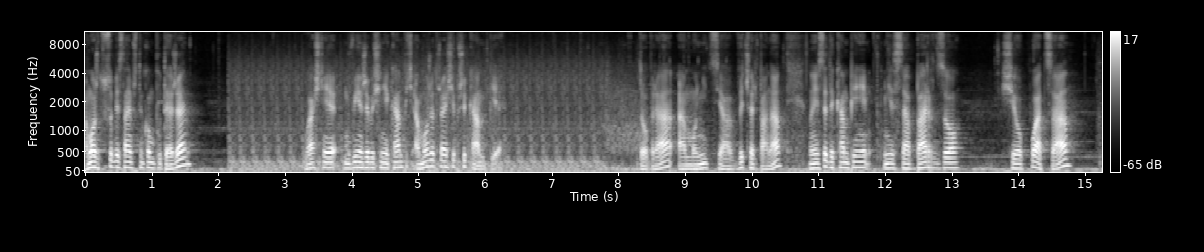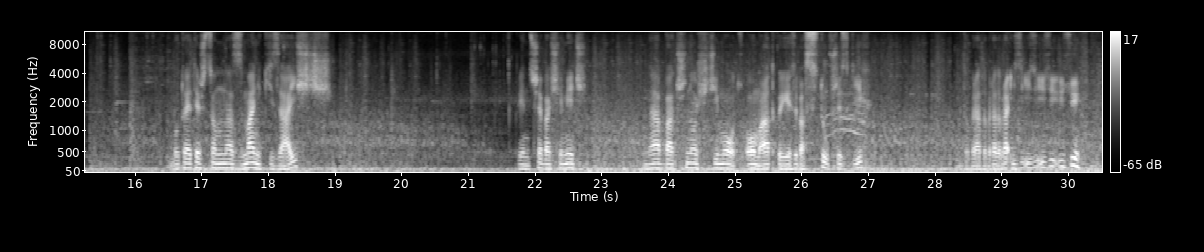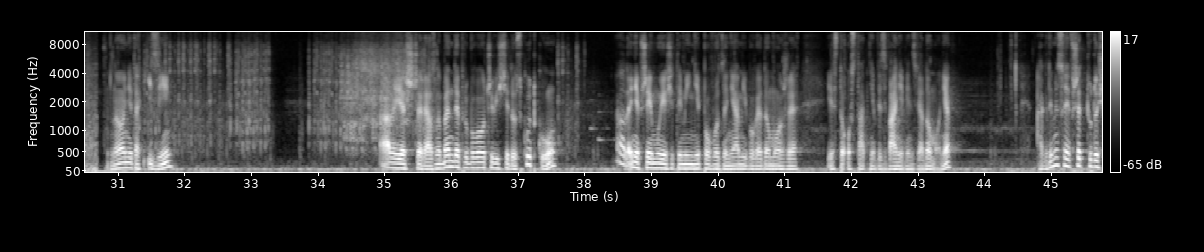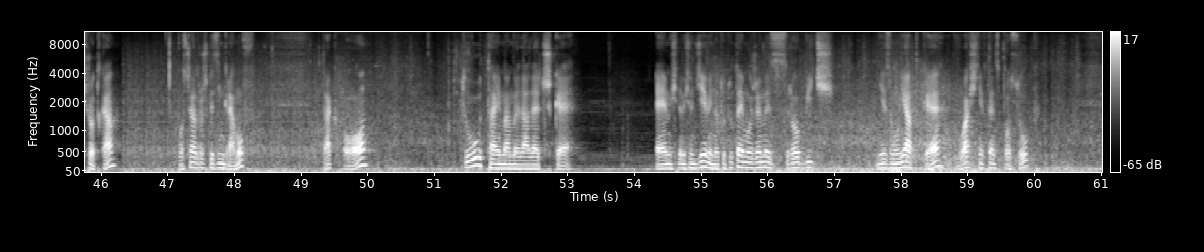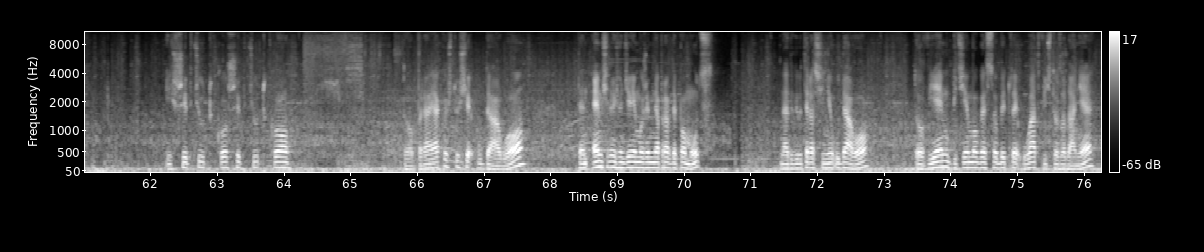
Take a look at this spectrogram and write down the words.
A może tu sobie stanę przy tym komputerze? Właśnie mówiłem, żeby się nie kampić, a może trochę się przykampię. Dobra, amunicja wyczerpana. No niestety kampienie nie za bardzo się opłaca. Bo tutaj też chcą na zmańki zajść. Więc trzeba się mieć na baczności moc. O matko, jest chyba stu wszystkich. Dobra, dobra, dobra. Easy, easy, easy, easy. No, nie tak easy. Ale jeszcze raz, no będę próbował oczywiście do skutku, ale nie przejmuję się tymi niepowodzeniami, bo wiadomo, że jest to ostatnie wyzwanie, więc wiadomo, nie? A gdybym sobie wszedł tu do środka, postrzelał troszkę z ingramów, tak o, tutaj mamy laleczkę M79, no to tutaj możemy zrobić niezłą jatkę właśnie w ten sposób. I szybciutko, szybciutko Dobra, jakoś tu się udało. Ten M79 może mi naprawdę pomóc. Nawet gdyby teraz się nie udało, to wiem, gdzie mogę sobie tutaj ułatwić to zadanie.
